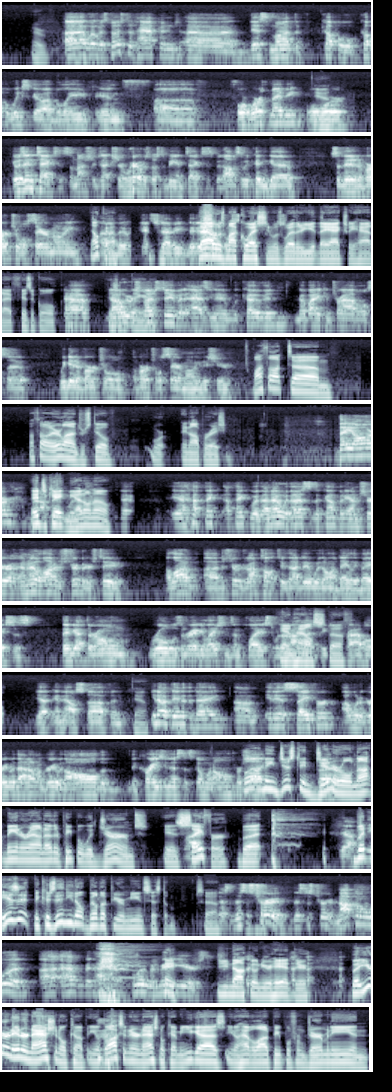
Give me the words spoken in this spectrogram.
Or Uh, well, it was supposed to have happened uh, this month, a couple couple weeks ago, I believe, in uh, Fort Worth, maybe, or it was in Texas. I'm not sure exactly sure where it was supposed to be in Texas, but obviously we couldn't go, so they did a virtual ceremony. Okay. uh, but it was NCW. They did a that was my question: was whether you, they actually had a physical. No, no, we were supposed to, but as you know, with COVID, nobody can travel, so we did a virtual a virtual ceremony this year. Well, I thought um, I thought airlines were still were in operation. They are. but I Educate me. I don't know. Yeah, I think I think with I know with us as a company, I'm sure I know a lot of distributors too. A lot of uh, distributors I've talked to that I deal with on a daily basis, they've got their own rules and regulations in place where they're not In-house letting people stuff. travel. Yeah, in-house stuff, and Yeah. you know, at the end of the day, um, it is safer. I would agree with that. I don't agree with all the the craziness that's going on per Well, se. I mean, just in general, not being around other people with germs is Right. safer, but yeah, but is it because then you don't build up your immune system. So That's, this is true. This is true. Knock on wood. I, I haven't been having the flu in many Hey. years. you knock on your head there. But you're an international company. You know, Glock's an international company. You guys, you know, have a lot of people from Germany and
